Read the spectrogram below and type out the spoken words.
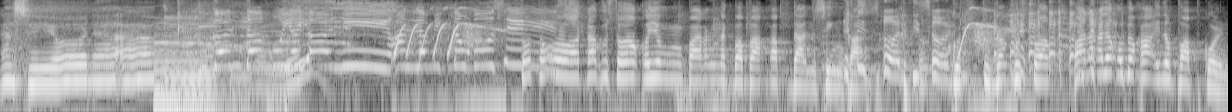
Nasa'yo na ako. Ang ganda, Kuya Yani! Ang lamig ng boses! Totoo, at nagustuhan ko yung parang nagba-back up dancing ka. sorry, sorry. Gusto na gustuhan. Para ka lang kumakain ng popcorn.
